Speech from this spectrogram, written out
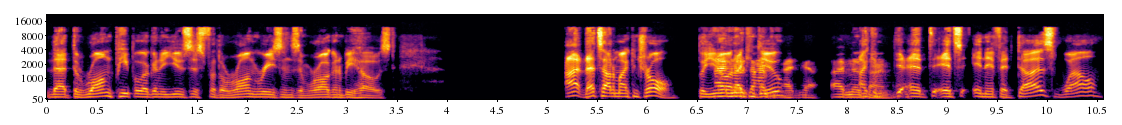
that the wrong people are going to use this for the wrong reasons, and we're all going to be hosed. I, that's out of my control. But you know what no I can do? Yeah, I have no I time. can. It, it's and if it does, well,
